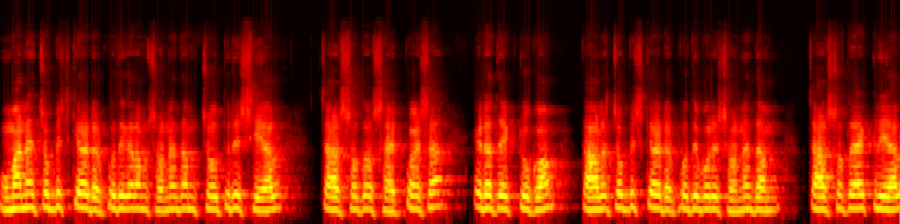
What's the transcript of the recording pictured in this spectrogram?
উমানে চব্বিশ ক্যারেটের প্রতি গ্রাম স্বর্ণের দাম চৌত্রিশ রিয়াল চারশত ষাট পয়সা। এটাতে একটু কম। তাহলে চব্বিশ ক্যারেটের প্রতি ভরি স্বর্ণের দাম চারশত এক রিয়াল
